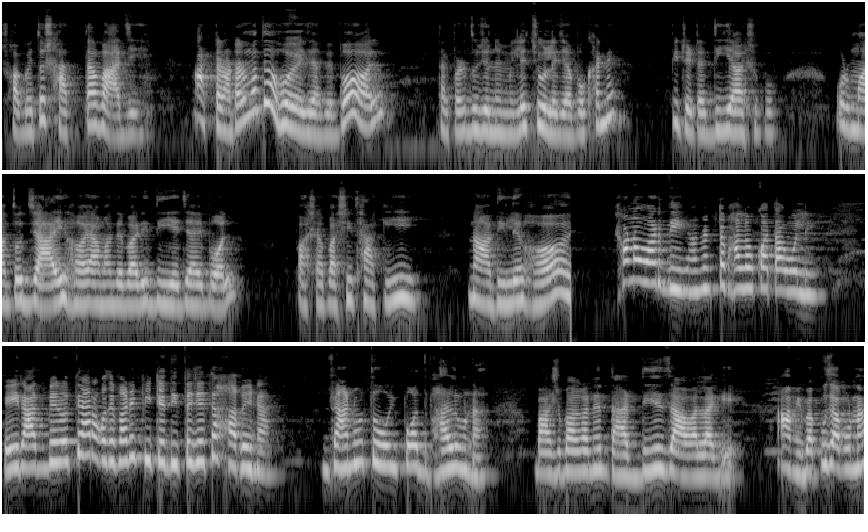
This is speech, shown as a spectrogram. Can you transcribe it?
সবে তো সাতটা বাজে। আটটা, নটার মধ্যে হয়ে যাবে, বল। তারপরে দুজনে মিলে চলে যাব ওখানে। পিঠেটা দিয়ে আসব। ওর মা তো যাই হয়, আমাদের বাড়ি দিয়ে যায়, বল। পাশাপাশি থাকি না দিলে হয়। শোনো বর্দি আমি একটা ভালো কথা বলি। এই রাত বেরোতে আর ওদের বাড়ি পিঠে দিতে যেতে হবে না। জানো তো ওই পথ ভালো না বাঁশবাগানের ধার দিয়ে যাওয়া লাগে। আমি বাপু যাব না।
